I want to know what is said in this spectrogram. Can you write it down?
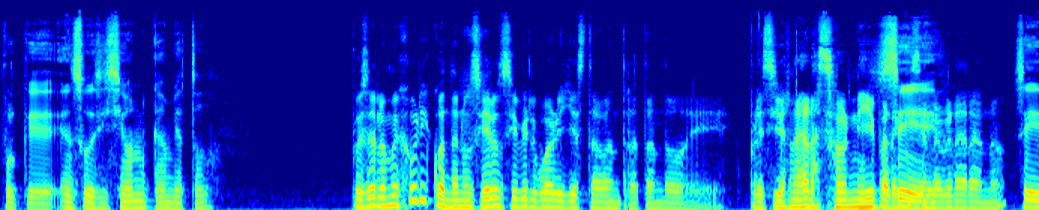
Porque en su decisión cambia todo. Pues a lo mejor y cuando anunciaron Civil War ya estaban tratando de presionar a Sony para que se lograra, ¿no? Sí,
